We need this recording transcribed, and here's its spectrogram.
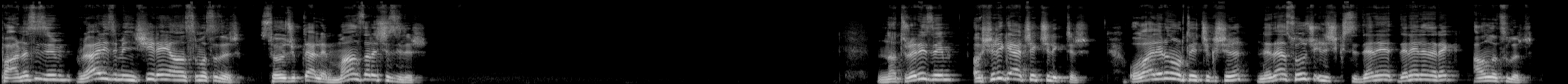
Parnasizm, realizmin şiire yansımasıdır. Sözcüklerle manzara çizilir. Naturalizm aşırı gerçekçiliktir. Olayların ortaya çıkışı neden sonuç ilişkisi dene, deneylenerek anlatılır.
